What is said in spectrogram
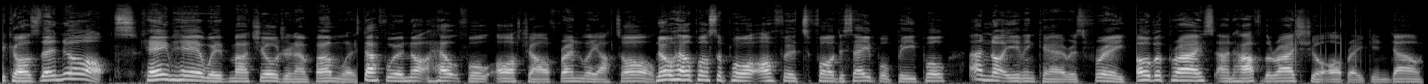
because they're not. Came here with my children and family. Staff were not helpful or child friendly at all. No help or support offered for disabled people and not even carers free. Overpriced and half the rides short or breaking down.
